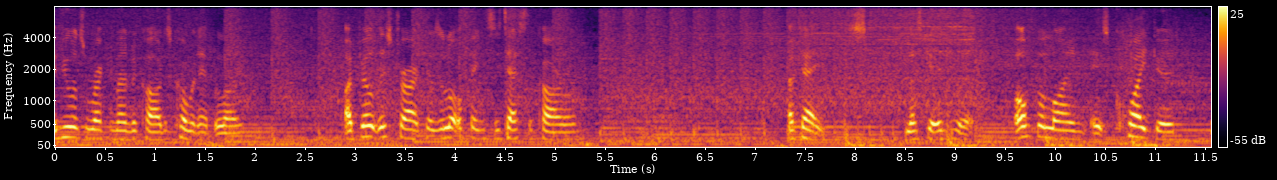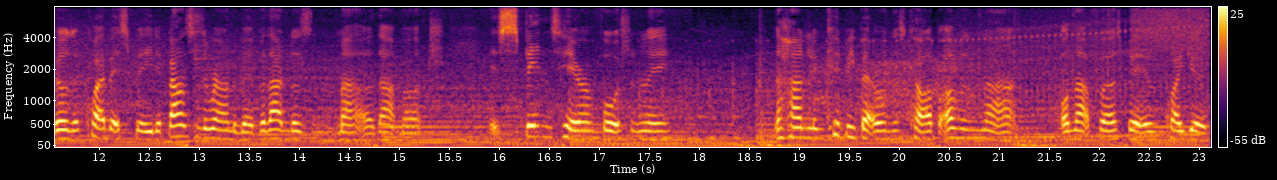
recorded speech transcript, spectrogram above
If you want to recommend a car, just comment it below. I built this track, there's a lot of things to test the car on. Okay, let's get into it. Off the line, it's quite good, builds up quite a bit of speed, it bounces around a bit, but that doesn't matter that much. It spins here, unfortunately. The handling could be better on this car, but other than that, on that first bit, it was quite good.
